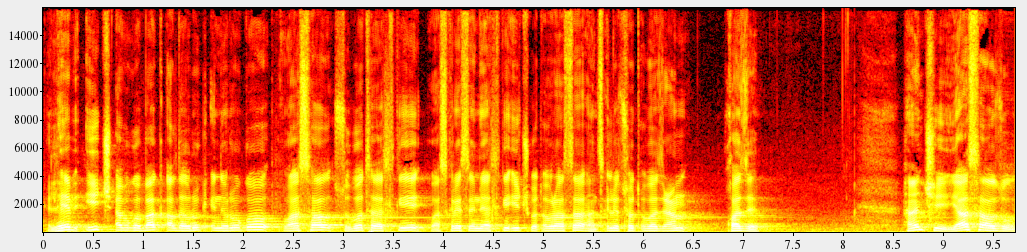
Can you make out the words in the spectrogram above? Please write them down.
ლებ იჭაბგო ბაკალდა რუკინ როგო ვასალ სუბოთალსკი ვასკრესენიალსკი იჭკო ტოვრასა ანწილე ცოტობაზამ ხვაზე. ჰანჩი იასალზულ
